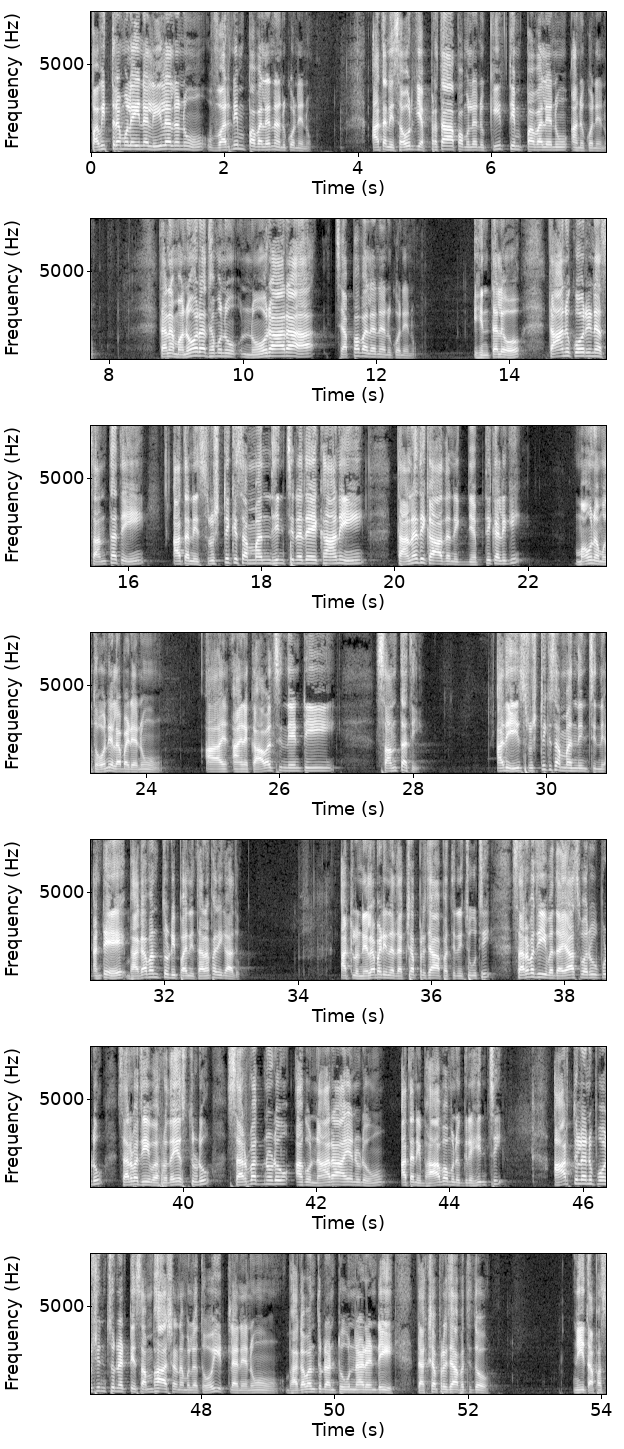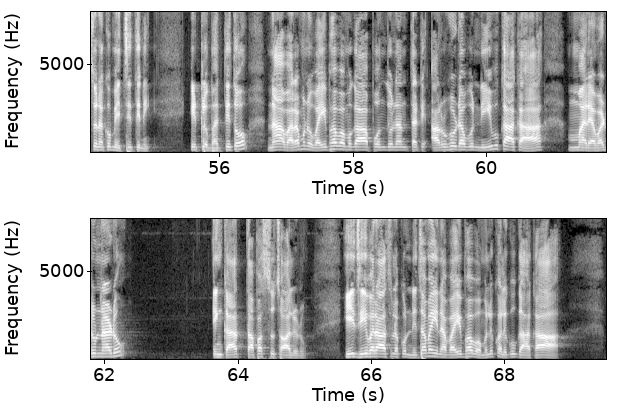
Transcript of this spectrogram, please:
పవిత్రములైన లీలలను వర్ణింపవలెను అనుకొనెను. అతని శౌర్య ప్రతాపములను కీర్తింపవలెను అనుకొనెను. తన మనోరథమును నోరారా చెప్పవలెననుకొనెను ఇంతలో తాను కోరిన సంతతి అతని సృష్టికి సంబంధించినదే కానీ తనది కాదని జ్ఞప్తి కలిగి మౌనముతో నిలబడెను. ఆయన కావాల్సిందేంటి? సంతతి. అది సృష్టికి సంబంధించింది. అంటే భగవంతుడి పని తన పని కాదు. అట్లు నిలబడిన దక్ష ప్రజాపతిని చూచి సర్వజీవ దయాస్వరూపుడు సర్వజీవ హృదయస్థుడు సర్వజ్ఞుడు అగు నారాయణుడు అతని భావమును గ్రహించి ఆర్తులను పోషించునట్టి సంభాషణములతో ఇట్ల నేను భగవంతుడు అంటూ ఉన్నాడండి దక్ష ప్రజాపతితో నీ తపస్సునకు మెచ్చి తిని ఇట్లు భక్తితో నా వరమును వైభవముగా పొందునంతటి అర్హుడవు నీవు కాక మరెవడున్నాడు? ఇంకా తపస్సు చాలును. ఈ జీవరాశులకు నిజమైన వైభవములు కలుగుగాక.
